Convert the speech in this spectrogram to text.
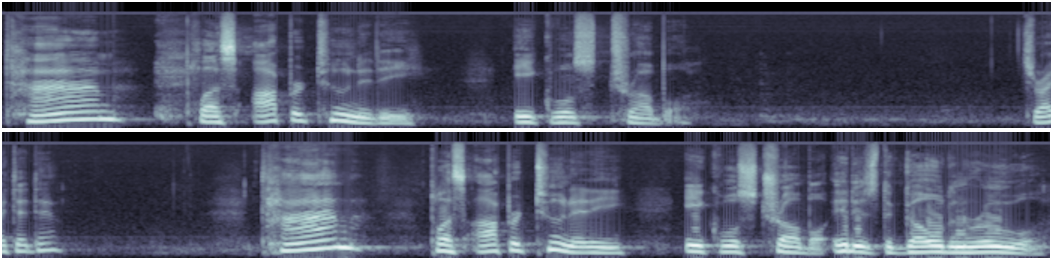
time plus opportunity equals trouble. Did you write that down? Time plus opportunity equals trouble. It is the golden rule.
